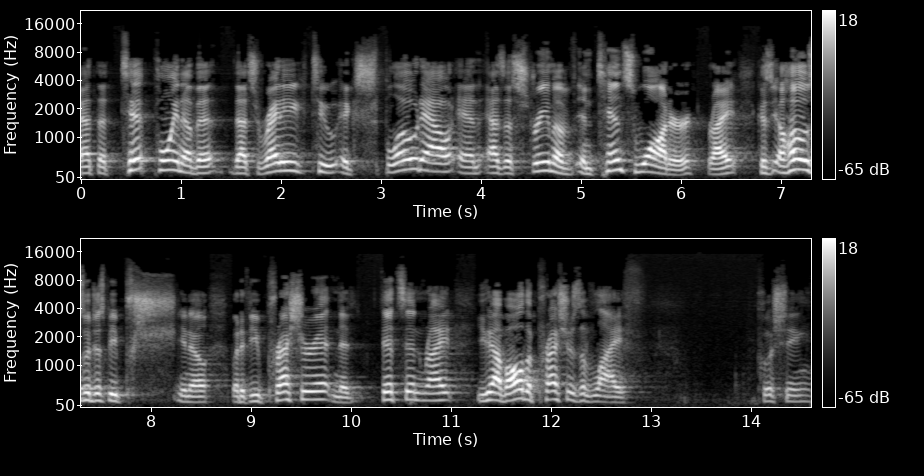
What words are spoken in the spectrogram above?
at the tip point of it that's ready to explode out and as a stream of intense water, right? Because a hose would just be, you know, but if you pressure it and it fits in right, you have all the pressures of life pushing,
